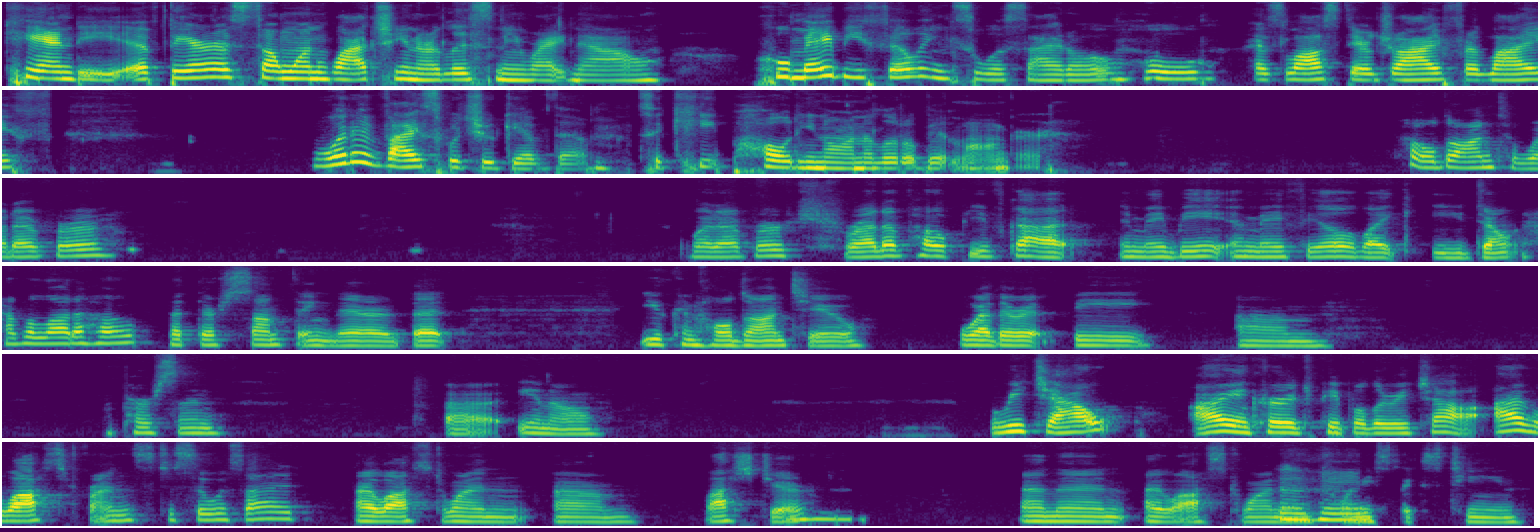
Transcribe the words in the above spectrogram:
Kandiee, if there is someone watching or listening right now who may be feeling suicidal, who has lost their drive for life, what advice would you give them to keep holding on a little bit longer? Hold on to whatever whatever shred of hope you've got. It may be it may feel like you don't have a lot of hope, but there's something there that you can hold on to, whether it be um, a person, uh, you know, reach out. I encourage people to reach out. I've lost friends to suicide. I lost one um, last year, mm-hmm. and then I lost one mm-hmm. in 2016,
